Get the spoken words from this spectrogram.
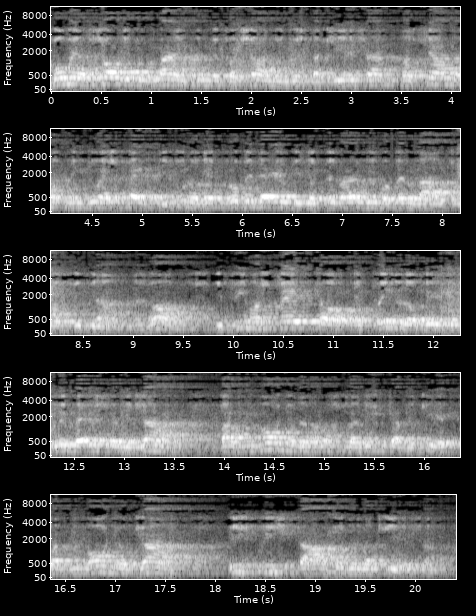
Come al solito ormai, come facciamo in questa Chiesa, passiamo nei due aspetti, l'uno che è propedeutico e preparativo per l'altro più grande. No? Il primo aspetto è quello che dovrebbe essere già patrimonio della nostra vita perché è patrimonio già esplicitato della Chiesa.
